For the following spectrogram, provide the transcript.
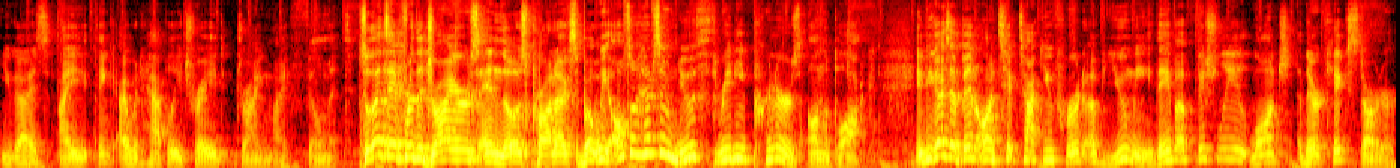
you guys, I think I would happily trade drying my filament. So that's it for the dryers and those products, but we also have some new 3D printers on the block. If you guys have been on TikTok, you've heard of YuMi. They've officially launched their Kickstarter.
